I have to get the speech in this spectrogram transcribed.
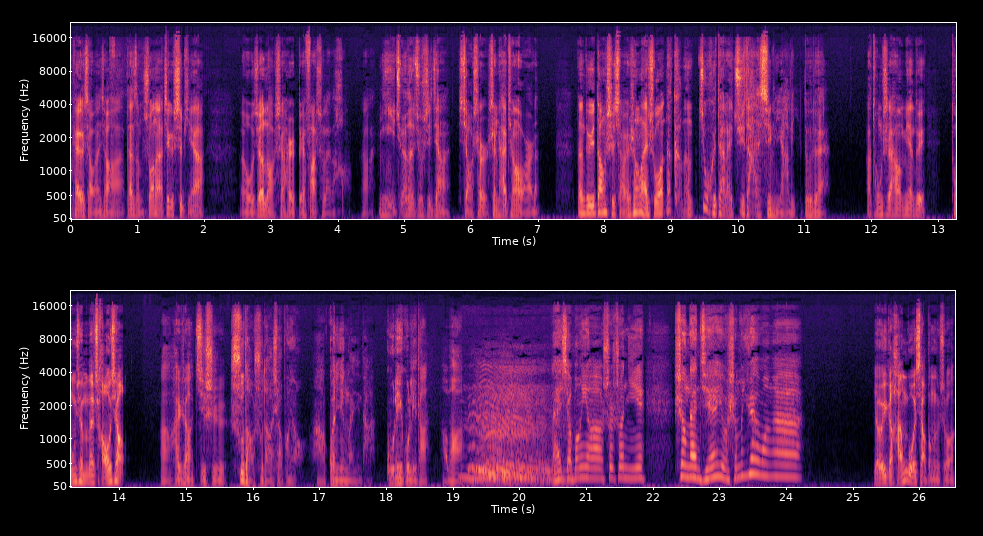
开个小玩笑啊，但怎么说呢？这个视频啊，呃，我觉得老师还是别发出来的好啊。你觉得就是一件小事儿，甚至还挺好玩的，但对于当时小学生来说，那可能就会带来巨大的心理压力，对不对？啊，同时还要面对同学们的嘲笑，啊，还是要及时疏导疏导小朋友啊，关心关心他，鼓励鼓励他，好不好？来，小朋友说说你圣诞节有什么愿望啊？有一个韩国小朋友说：“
